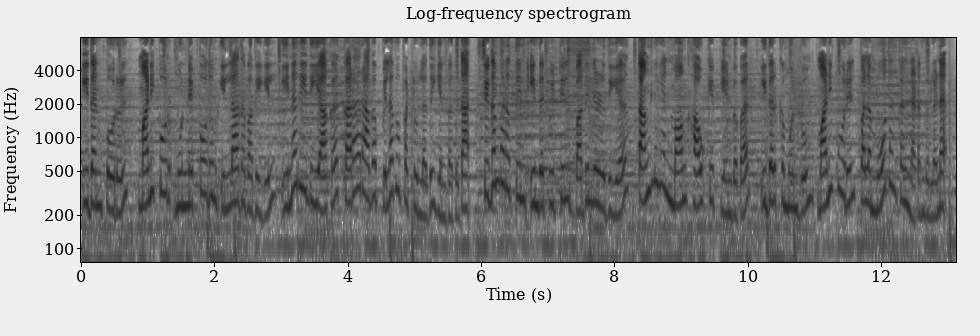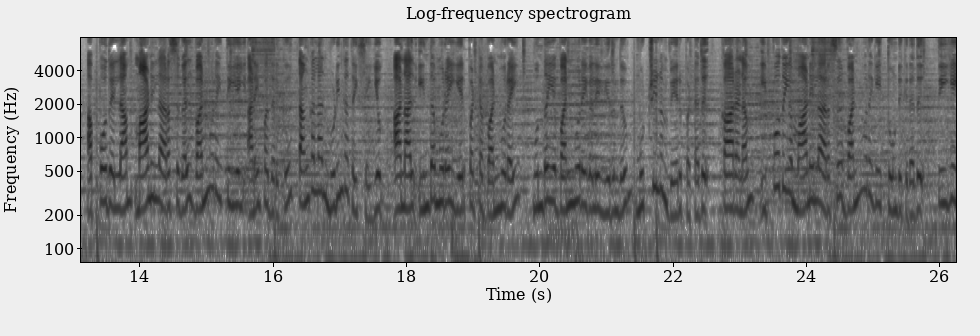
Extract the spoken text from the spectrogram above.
இதன் பொருள் மணிப்பூர் முன்னெப்போதும் இல்லாத வகையில் இன ரீதியாக கராராக பிளவுபட்டுள்ளது என்பதுதான். சிதம்பரத்தின் இந்த ட்விட்டில் பதில் எழுதிய தங்லியன் மாங் ஹவுகிப் என்பவர் இதற்கு முன்பும் மணிப்பூரில் பல மோதல்கள் நடந்துள்ளன. அப்போதெல்லாம் மாநில அரசுகள் வன்முறை தீயை அணைப்பதற்கு தங்களால் முடிந்ததை செய்யும். ஆனால் இந்த முறை ஏற்பட்ட வன்முறை முந்தைய வன்முறைகளில் இருந்து முற்றிலும் வேறுபட்டது. காரணம் இப்போதைய மாநில அரசு வன்முறையை தூண்டுகிறது தீயை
